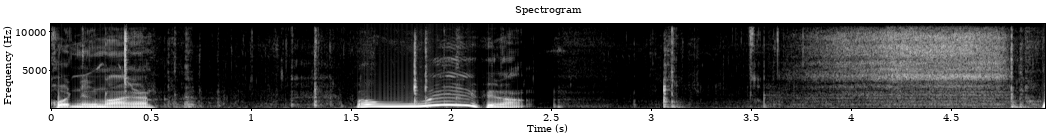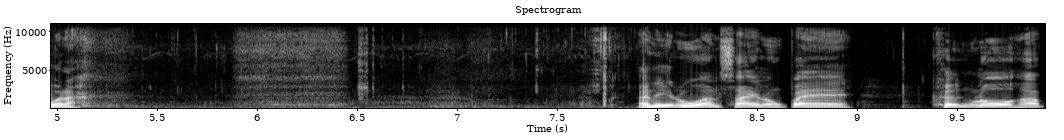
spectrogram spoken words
คนยังน้อยกันโอ้ยพี่น้องพูดนะอันนี้รวนใส่ลงไปเครื่องโล่ครับ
